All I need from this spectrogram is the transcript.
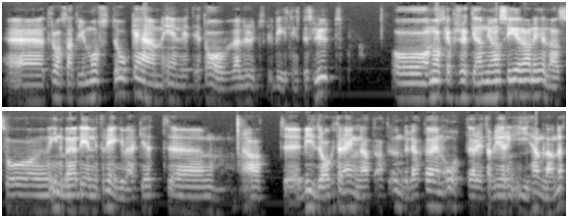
Eh, trots att vi måste åka hem enligt ett av eller utvisningsbeslut. Och om jag ska försöka nyansera det hela så innebär det enligt regelverket eh, att bidraget är ägnat att underlätta en återetablering i hemlandet.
